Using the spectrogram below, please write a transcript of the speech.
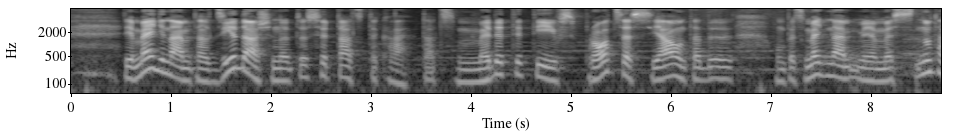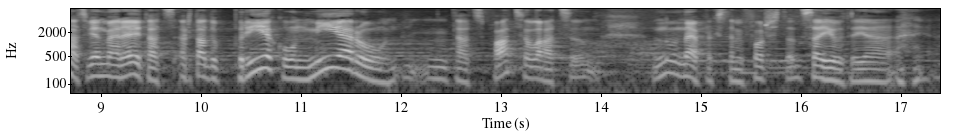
Tie mēģinājumi, tā dziedāšana, tas ir tāds, tā kā, tāds meditatīvs process, jā, un, tad, un pēc mēģinājumiem es nu, vienmēr eju tāds, ar tādu prieku un mieru, tāds pacelāts, un, nu, neaprakstami foršs sajūta, jā. jā.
